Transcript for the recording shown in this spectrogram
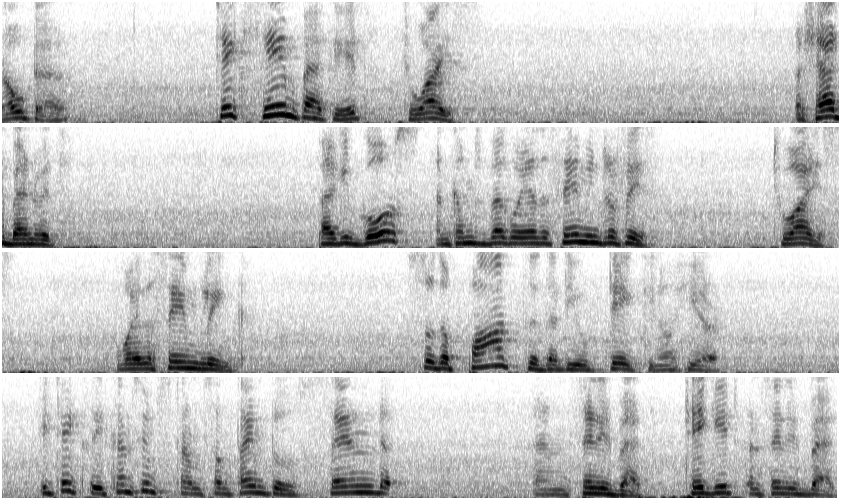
router takes same packet twice. A shared bandwidth. Packet goes and comes back via the same interface twice via the same link. So the path that you take you know here it takes it consumes some, some time to send and send it back. Take it and send it back.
